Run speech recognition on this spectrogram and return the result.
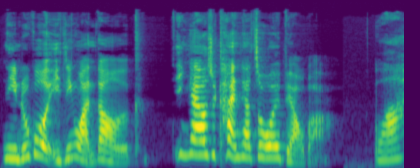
你如果已经晚到了，可应该要去看一下座位表吧？哇，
